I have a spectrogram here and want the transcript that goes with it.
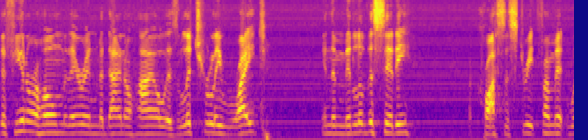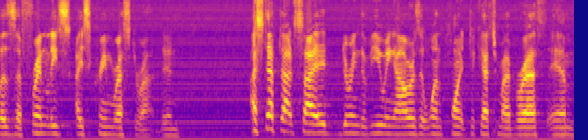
the funeral home there in Medina, Ohio, is literally right in the middle of the city. Across the street from it was a friendly ice cream restaurant. And I stepped outside during the viewing hours at one point to catch my breath, and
